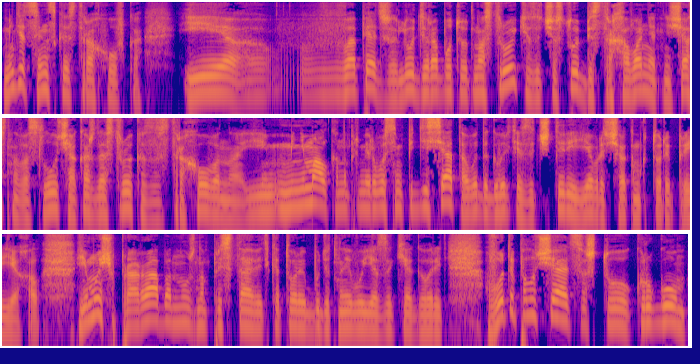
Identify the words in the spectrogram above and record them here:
медицинская страховка. И, э, опять же, люди работают на стройке зачастую без страхования от несчастного случая, а каждая стройка застрахована. И минималка, например, 8,50, а вы договоритесь за 4 евро с человеком, который приехал. Ему еще прораба нужно представить, который будет на его языке говорить. Вот и получается, что кругом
